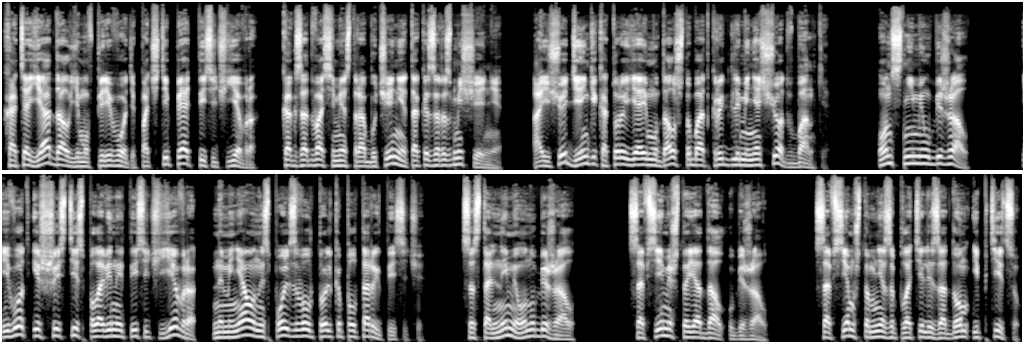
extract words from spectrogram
Хотя я дал ему в переводе почти 5000 евро, как за два семестра обучения, так и за размещение а еще деньги, которые я ему дал, чтобы открыть для меня счет в банке. Он с ними убежал. И вот из шести с половиной тысяч евро на меня он использовал только полторы тысячи. С остальными он убежал. Со всеми, что я дал, убежал. Со всем, что мне заплатили за дом и птицу.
